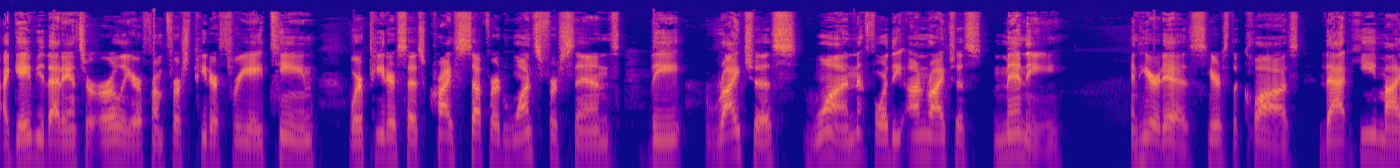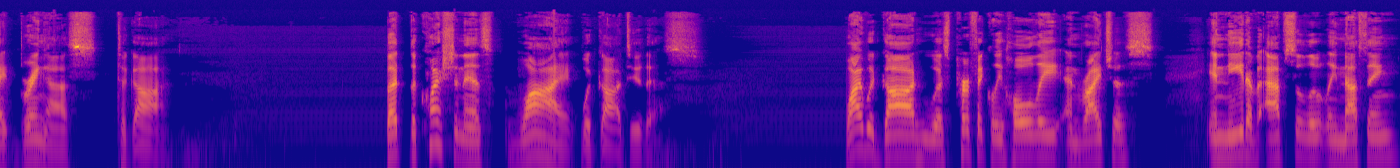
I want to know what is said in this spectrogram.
I gave you that answer earlier from 1 Peter 3:18 where Peter says Christ suffered once for sins, the righteous one for the unrighteous many. And here it is. Here's the clause that he might bring us to God. But the question is, why would God do this? Why would God, who was perfectly holy and righteous, in need of absolutely nothing,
